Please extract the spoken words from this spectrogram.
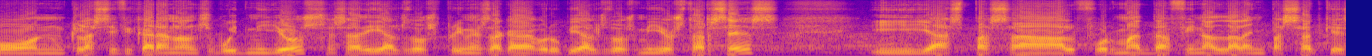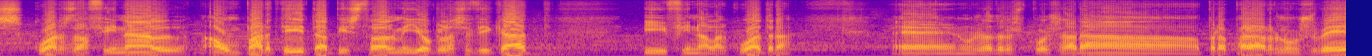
on classificaran els 8 millors, és a dir, els dos primers de cada grup i els dos millors tercers, i ja es passa al format de final de l'any passat, que és quarts de final a un partit, a pista del millor classificat, i final a 4. Eh, nosaltres pues, ara preparar-nos bé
